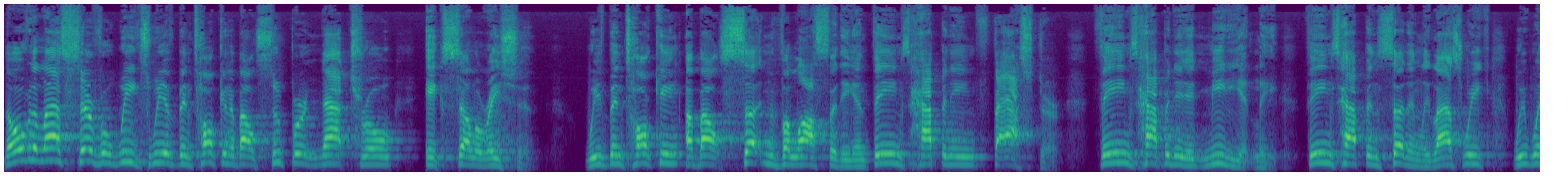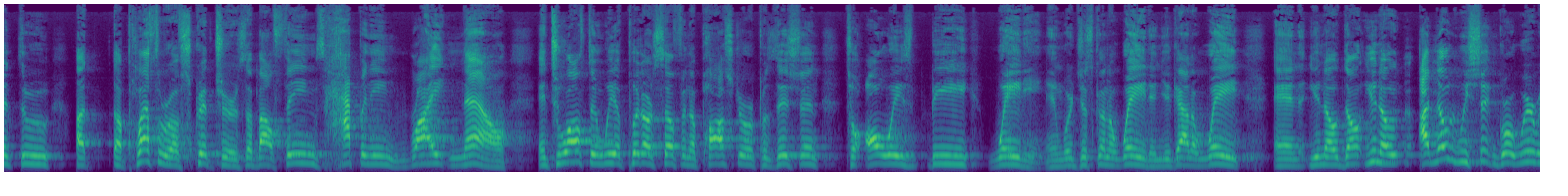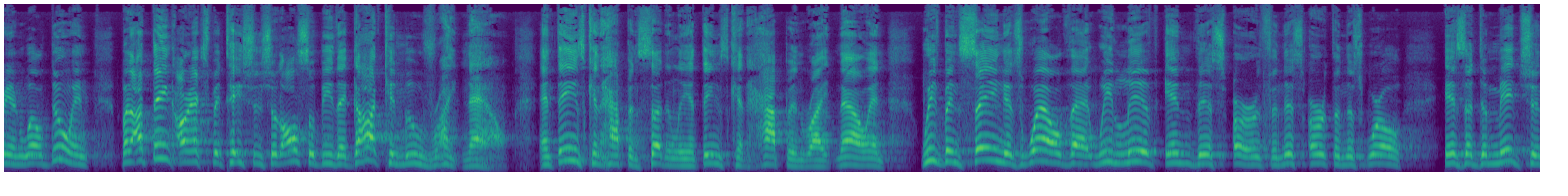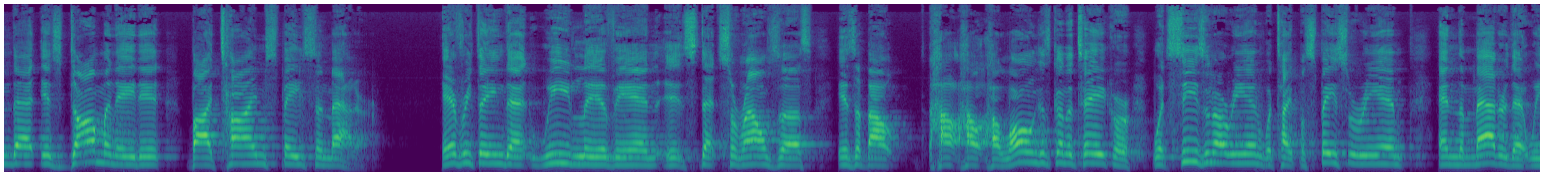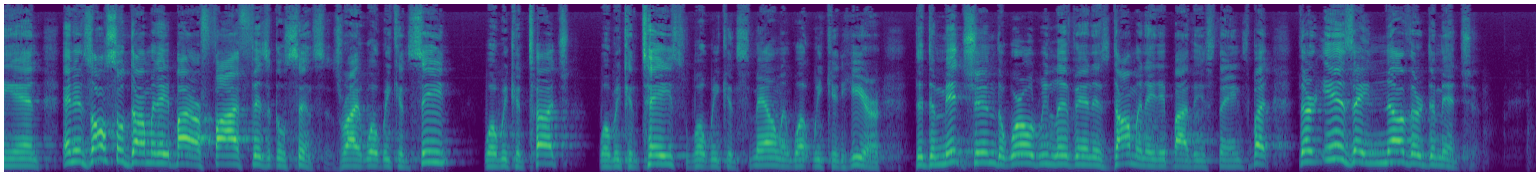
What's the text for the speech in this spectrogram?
Now, over the last several weeks, we have been talking about supernatural acceleration. We've been talking about sudden velocity and things happening faster, things happening immediately, things happen suddenly. Last week, we went through a, a, plethora of scriptures about things happening right now. And too often we have put ourselves in a posture or position to always be waiting. And we're just going to wait and you got to wait. And, you know, don't, you know, I know we shouldn't grow weary in well doing, but I think our expectation should also be that God can move right now and things can happen suddenly and things can happen right now. And we've been saying as well that we live in this earth and this earth and this world is a dimension that is dominated by time, space, and matter. Everything that we live in is that surrounds us is about how, how, how long it's going to take or what season are we in, what type of space are we in, and the matter that we in. And it's also dominated by our five physical senses, right? What we can see, what we can touch, what we can taste, what we can smell, and what we can hear. The dimension, the world we live in is dominated by these things, but there is another dimension.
